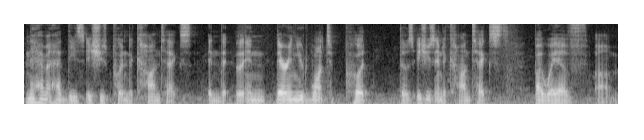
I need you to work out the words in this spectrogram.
and they haven't had these issues put into context, and the, and therein you'd want to put those issues into context by way of um,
